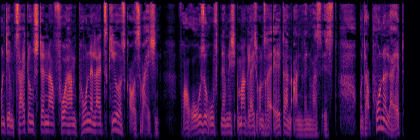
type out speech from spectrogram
und dem Zeitungsständer vor Herrn Poneleits Kiosk ausweichen. Frau Rose ruft nämlich immer gleich unsere Eltern an, wenn was ist. Und Herr Poneleit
